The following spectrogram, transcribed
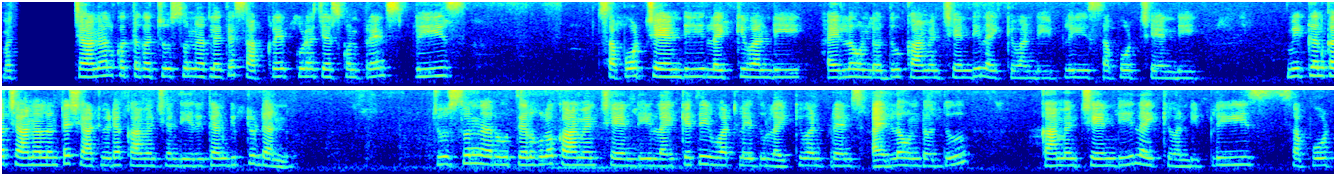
మా ఛానల్ కొత్తగా చూస్తున్నట్లయితే సబ్స్క్రైబ్ కూడా చేసుకోండి ఫ్రెండ్స్ ప్లీజ్ సపోర్ట్ చేయండి లైక్ ఇవ్వండి. హైలో ఉండొద్దు కామెంట్ చేయండి లైక్ ఇవ్వండి. ప్లీజ్ సపోర్ట్ చేయండి. మీకు కనుక ఛానల్ ఉంటే షార్ట్ వీడియో కామెంట్ చేయండి. రిటర్న్ గిఫ్ట్ డన్ చూస్తున్నారు. తెలుగులో కామెంట్ చేయండి. లైక్ అయితే ఇవ్వట్లేదు. లైక్ ఇవ్వండి ఫ్రెండ్స్. హైడ్లో ఉండొద్దు. కామెంట్ చేయండి. లైక్ ఇవ్వండి. ప్లీజ్ సపోర్ట్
